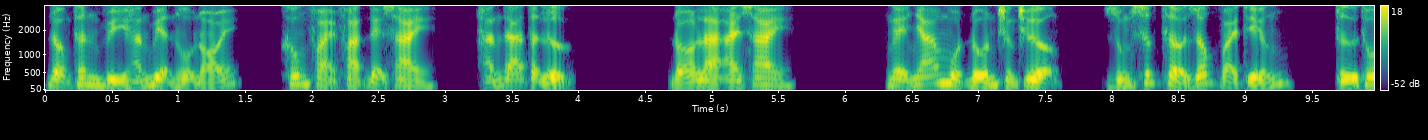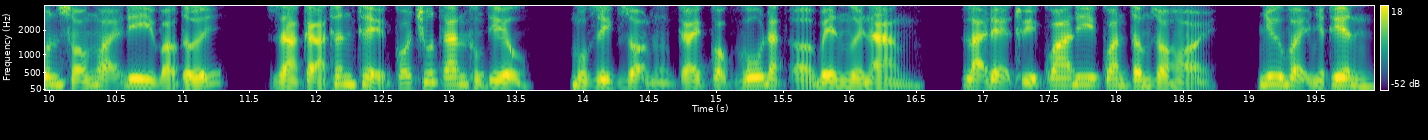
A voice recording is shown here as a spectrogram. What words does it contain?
động thân vì hắn biện hộ nói, không phải phạt đệ sai, hắn đã tận lực. Đó là ai sai? Nghệ nhã một đốn trường trượng, dùng sức thở dốc vài tiếng, từ thôn xó ngoại đi vào tới, già cả thân thể có chút ăn không tiêu, một dịch dọn cái cọc gỗ đặt ở bên người nàng, lại đệ thủy qua đi quan tâm dò hỏi, như vậy nhiệt thiên,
